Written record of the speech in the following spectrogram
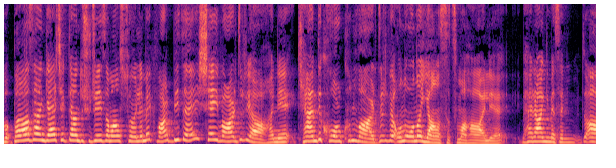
bazen gerçekten düşeceği zaman söylemek var. Bir de şey vardır ya hani kendi korkun vardır ve onu ona yansıtma hali herhangi mesela daha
